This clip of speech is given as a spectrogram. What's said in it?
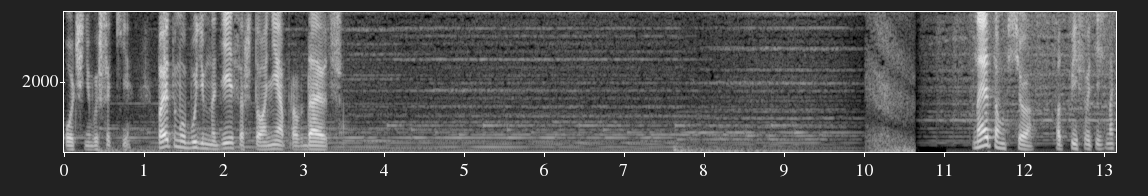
очень высоки. Поэтому будем надеяться, что они оправдаются. На этом все. Подписывайтесь на канал.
